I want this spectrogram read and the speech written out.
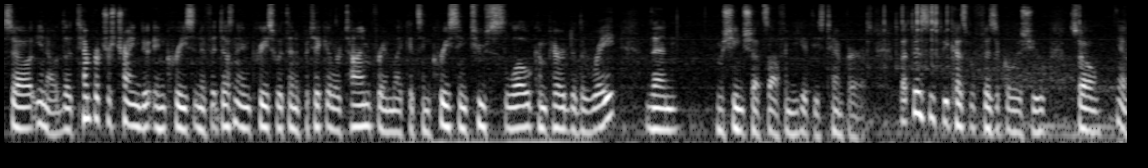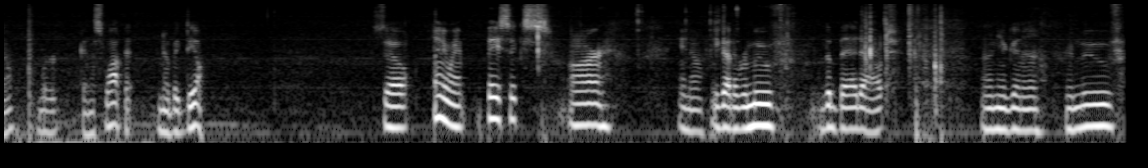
So you know the temperature is trying to increase and if it doesn't increase within a particular time frame like it's increasing too slow compared to the rate then machine shuts off and you get these temp errors. But this is because of a physical issue so you know we're going to swap it. No big deal so anyway, basics are, you know, you got to remove the bed out. Then you're going to remove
